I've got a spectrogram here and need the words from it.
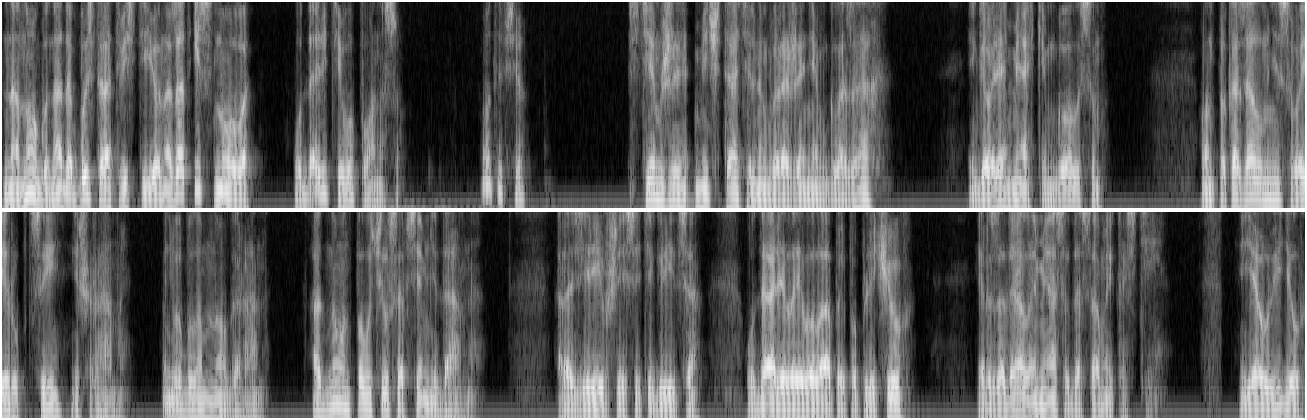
на ногу, надо быстро отвести ее назад и снова ударить его по носу. Вот и все. С тем же мечтательным выражением в глазах и говоря мягким голосом, он показал мне свои рубцы и шрамы. У него было много ран. Одну он получил совсем недавно. Разъярившаяся тигрица ударила его лапой по плечу, и разодрала мясо до самой кости. Я увидел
